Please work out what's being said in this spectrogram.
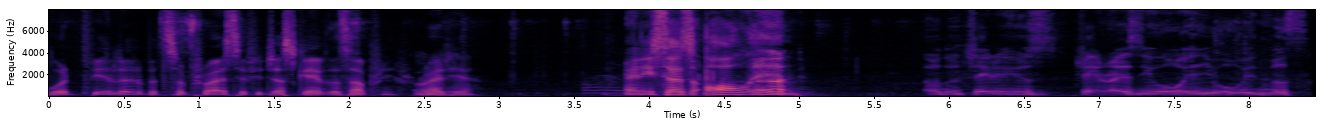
would be a little bit surprised if he just gave this up right here. And he says all in. I want to check you, check raise you all in, you all in first.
